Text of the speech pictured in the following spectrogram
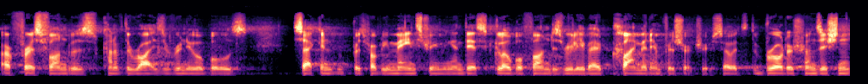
our first fund was kind of the rise of renewables. Second was probably mainstreaming, and this global fund is really about climate infrastructure. So it's the broader transition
